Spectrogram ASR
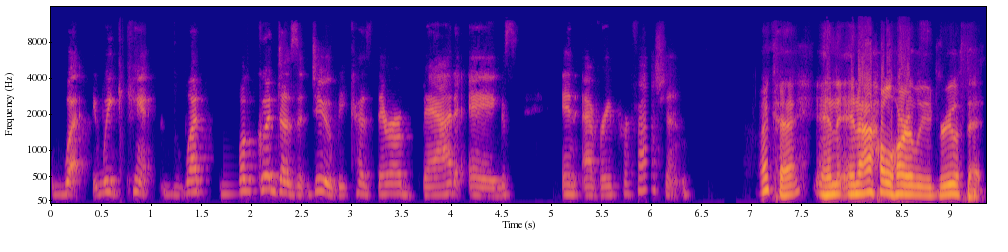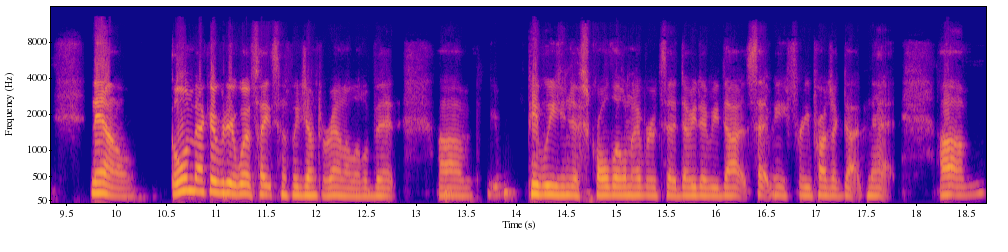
what we can't what what good does it do? Because there are bad eggs in every profession. Okay. And and i wholeheartedly agree with that. Now going back over to your website since we jumped around a little bit um, people you can just scroll on over to www.setmefreeproject.net um,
